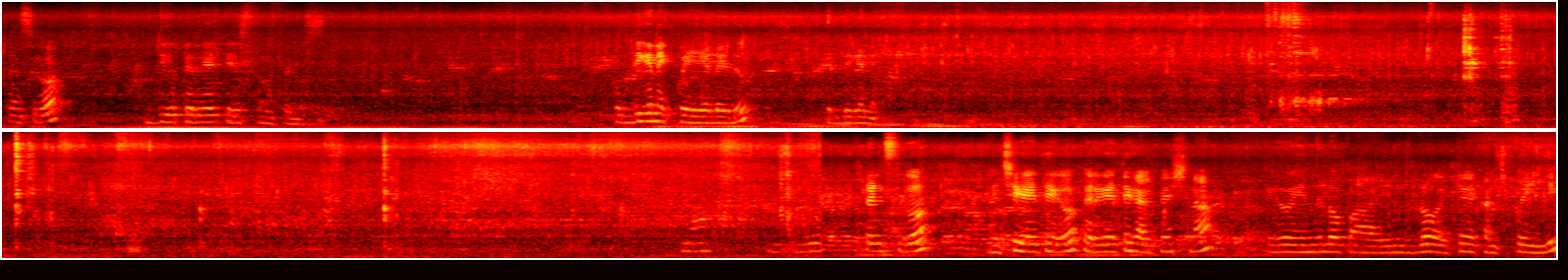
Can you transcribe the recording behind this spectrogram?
ఫ్రెండ్స్ కొద్దిగా పెరుగు అయితే వేస్తున్నాం ఫ్రెండ్స్. కొద్దిగానే ఎక్కువ వేయలేదు కొద్దిగానే. ఫ్రెండ్స్ ఇగో మంచిగా అయితే ఇగో పెరుగైతే కలిపేసిన. ఇగో ఇందులో పా- ఇందులో అయితే కలిసిపోయింది.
